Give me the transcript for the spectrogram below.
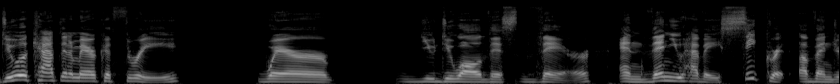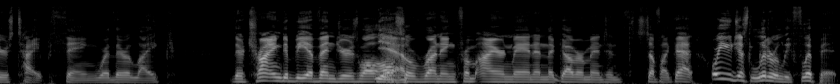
do a Captain America 3 where you do all this there, and then you have a secret Avengers type thing where they're like, they're trying to be Avengers while Yeah. also running from Iron Man and the government and stuff like that. Or you just literally flip it,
